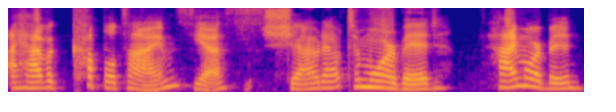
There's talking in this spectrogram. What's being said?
I have a couple times. Yes. Shout out to Morbid. Hi, morbid.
